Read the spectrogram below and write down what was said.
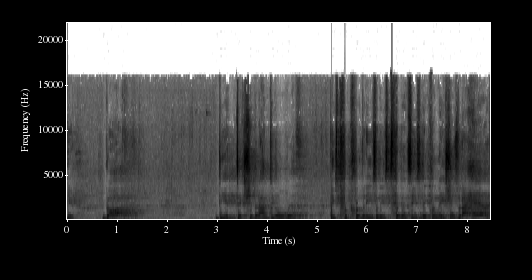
you. God, the addiction that I'm dealing with, these proclivities and these tendencies and inclinations that I have,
